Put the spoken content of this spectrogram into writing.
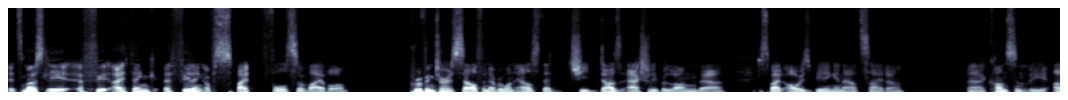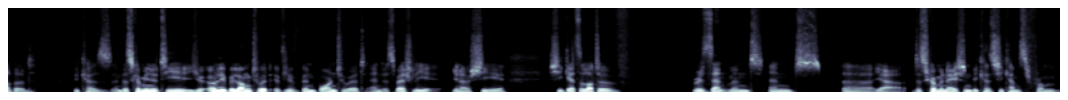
it's mostly a fe- I think a feeling of spiteful survival, proving to herself and everyone else that she does actually belong there, despite always being an outsider, uh, constantly othered. Because in this community, you only belong to it if you've been born to it, and especially, you know, she she gets a lot of resentment and uh, yeah discrimination because she comes from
